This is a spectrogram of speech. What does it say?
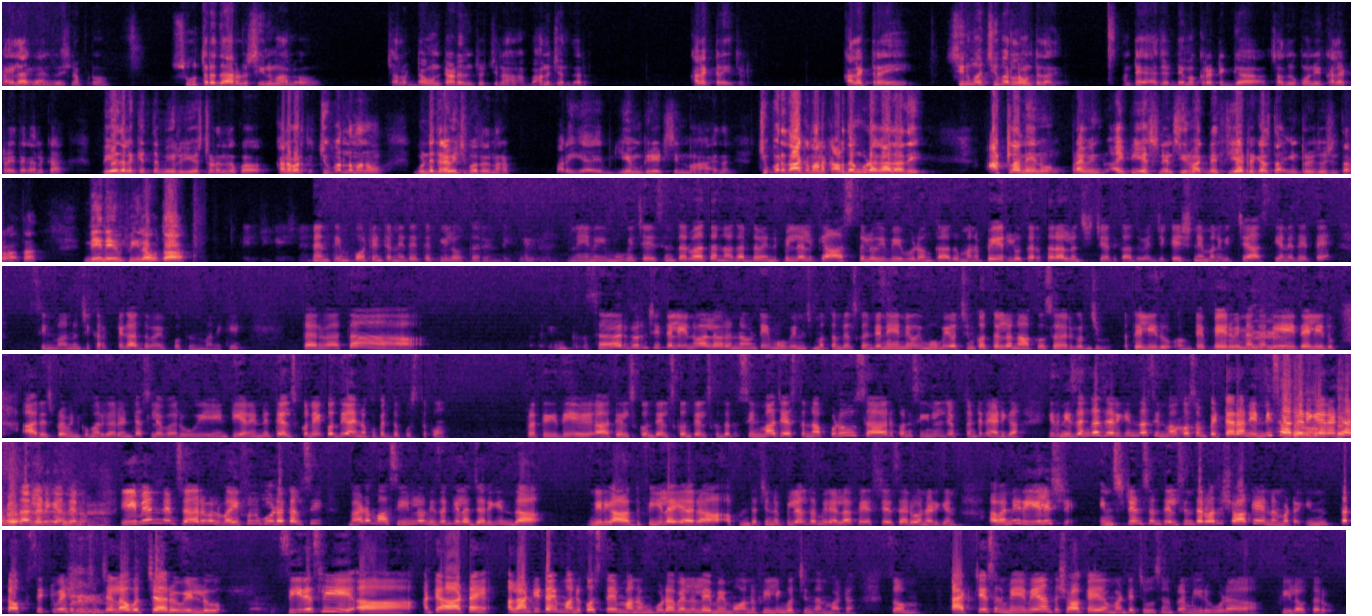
Dialogue నేను చూసినప్పుడు సూత్రధారులు సినిమాలో చాలా డౌన్ టాడ్ నుంచి వచ్చిన భానుచందర్ కలెక్టర్ అవుతాడు. కలెక్టర్ అయి సినిమా చివరిలో ఉంటుంది అది. అంటే యాజ్ అ డెమోక్రటిక్గా చదువుకొని కలెక్టర్ అయితే కనుక పేదలకు ఎంత మేలు చేస్తాడు అనేది ఒక కనబడుతుంది. చివరిలో మనం గుండె ద్రవించిపోతుంది మనకు. మరి ఏ- ఏం గ్రేట్ సినిమా ఏదని చివరి దాకా మనకు అర్థం కూడా కాదు అది. అట్లా నేను ప్రవీణ్ ఐపీఎస్ నేను సినిమాకి నేను థియేటర్కి వెళ్తా ఇంటర్వ్యూ చూసిన తర్వాత నేనేం ఫీల్ అవుతా? ఎంత ఇంపార్టెంట్ అనేది అయితే ఫీల్ అవుతారండి. నేను ఈ మూవీ చేసిన తర్వాత నాకు అర్థమైంది పిల్లలకి ఆస్తులు ఇవి ఇవ్వడం కాదు మన పేర్లు తరతరాల నుంచి ఇచ్చేది కాదు ఎడ్యుకేషనే మనం ఇచ్చే ఆస్తి అనేది అయితే సినిమా నుంచి కరెక్ట్గా అర్థమైపోతుంది మనకి. తర్వాత ఇంకా సార్ గురించి తెలియని వాళ్ళు ఎవరైనా ఉంటే ఈ మూవీ నుంచి మొత్తం తెలుసుకో అంటే నేను ఈ మూవీ వచ్చిన కొత్తలో నాకు సార్ గురించి తెలియదు అంటే పేరు విన్నా కానీ తెలియదు ఆర్ఎస్ ప్రవీణ్ కుమార్ గారు అంటే అసలు ఎవరు ఏంటి అని నేను తెలుసుకునే కొద్దీ ఆయన ఒక పెద్ద పుస్తకం. ప్రతిదీ తెలుసుకొని తెలుసుకొని తెలుసుకున్న తర్వాత సినిమా చేస్తున్నప్పుడు సార్ కొన్ని సీన్లు చెప్తుంటే నేను అడిగా ఇది నిజంగా జరిగిందా? సినిమా కోసం పెట్టారా? అని ఎన్నిసార్లు అడిగానంటే అన్నిసార్లు అడిగాను నేను. ఈవెన్ నేను సార్ వాళ్ళ వైఫ్ను కూడా కలిసి మేడం ఆ సీన్లో నిజంగా ఇలా జరిగిందా? మీరు అది ఫీల్ అయ్యారా? అప్పుడు ఇంత చిన్న పిల్లలతో మీరు ఎలా ఫేస్ చేశారు? అని అడిగాను. అవన్నీ రియలిస్టిక్ ఇన్సిడెంట్స్ అని తెలిసిన తర్వాత షాక్ అయ్యాను అనమాట ఇంత టఫ్ సిచ్యువేషన్స్ నుంచి ఎలా వచ్చారు వీళ్ళు? సీరియస్లీ అంటే ఆ టైం అలాంటి టైం మనకొస్తే మనం కూడా వెళ్ళలేమేమో అన్న ఫీలింగ్ వచ్చిందనమాట సో యాక్ట్ చేసిన మేమే అంత షాక్ అయ్యామంటే చూసిన మీరు కూడా ఫీల్ అవుతారు.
